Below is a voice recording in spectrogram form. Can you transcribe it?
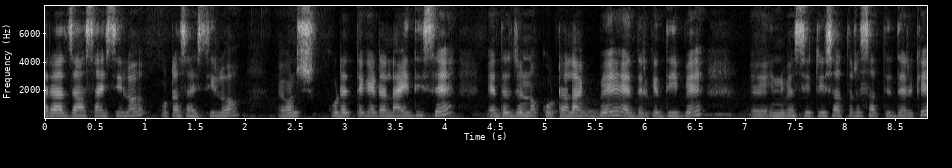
এরা যা চাইছিল, কোটা চাইছিল। এখন কোর্টের থেকে এটা লাই দিছে। এদের জন্য কোটা লাগবে, এদেরকে দিবে ইউনিভার্সিটি ছাত্রছাত্রীদেরকে।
